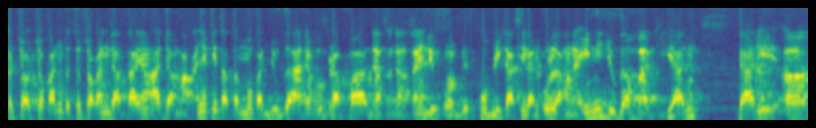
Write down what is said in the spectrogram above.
kecocokan-kecocokan data yang ada. Makanya kita temukan juga ada beberapa data-data yang dipublikasikan ulang. Nah, ini juga bagian dari eh,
